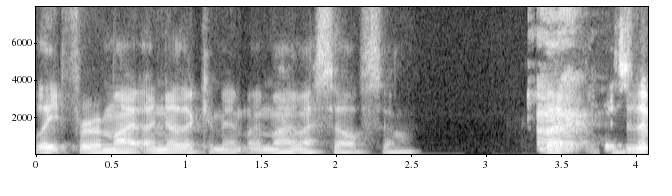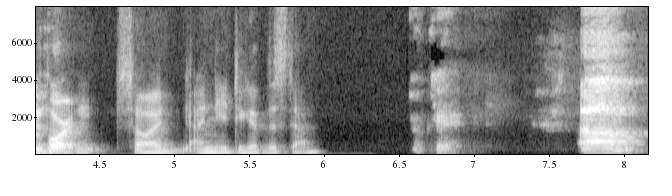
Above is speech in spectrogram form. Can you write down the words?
late for my another commitment my myself. So, all but right, this is important, so I I need to get this done. okay. Um,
